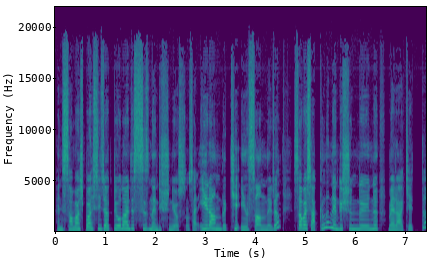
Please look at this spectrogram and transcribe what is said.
Hani savaş başlayacak diyorlardı. Siz ne düşünüyorsunuz? Yani İran'daki insanların savaş hakkında ne düşündüğünü merak ettim.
